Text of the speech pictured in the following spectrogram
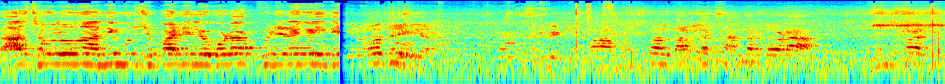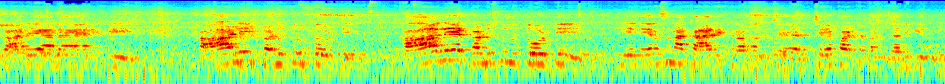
రాష్ట్రంలో ఉన్న అన్ని మున్సిపాలిటీలు కూడా కుడిరంగా ఇది. ఈరోజు మా మున్సిపల్ వర్కర్స్ అందరు కూడా మున్సిపాలిటీ కార్యాలయానికి ఖాళీ కడుపులతోటి కాలే కడుపులతోటి ఈ నిరసన కార్యక్రమం చే- చేపట్టడం జరిగింది.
